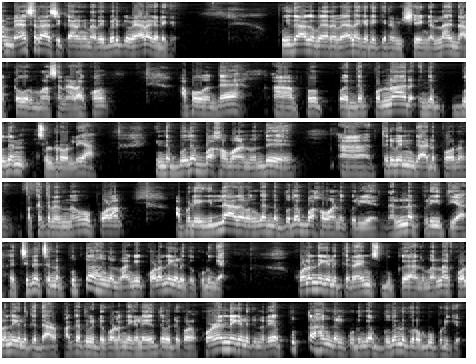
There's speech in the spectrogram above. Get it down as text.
தான் மேசராசிக்காரங்க நிறைய பேருக்கு வேலை கிடைக்கும். புதிதாக வேறு வேலை கிடைக்கிற விஷயங்கள்லாம் இந்த அக்டோபர் மாதம் நடக்கும். அப்போது வந்து இப்போ இந்த பொன்னார் இந்த புதன் சொல்கிறோம் இல்லையா? இந்த புத பகவான் வந்து திருவெண்காடு போகிற பக்கத்தில் இருந்தவங்க போகலாம் அப்படி இல்லாதவங்க இந்த புத பகவானுக்குரிய நல்ல பிரீத்தியாக சின்ன சின்ன புத்தகங்கள் வாங்கி குழந்தைகளுக்கு கொடுங்க. குழந்தைகளுக்கு ரைம்ஸ் புக்கு அந்த மாதிரிலாம் குழந்தைகளுக்கு த பக்கத்து வீட்டு குழந்தைகள் எதிர்த்து வீட்டு குழந்தைங்களுக்கு குழந்தைகளுக்கு நிறைய புத்தகங்கள் கொடுங்க. புதனுக்கு ரொம்ப பிடிக்கும்.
